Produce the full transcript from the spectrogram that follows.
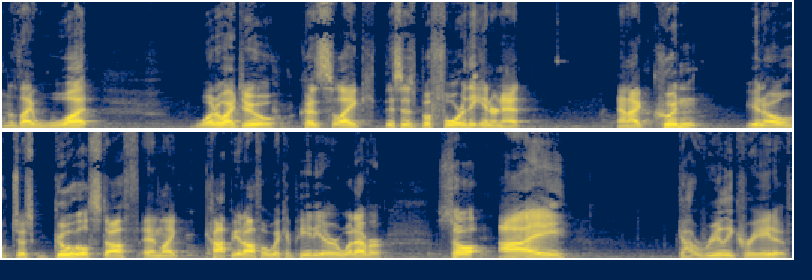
And I was like, what, what do I do? Because, like, this is before the internet, and I couldn't, you know, just Google stuff and, like, copy it off of Wikipedia or whatever. So I got really creative.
